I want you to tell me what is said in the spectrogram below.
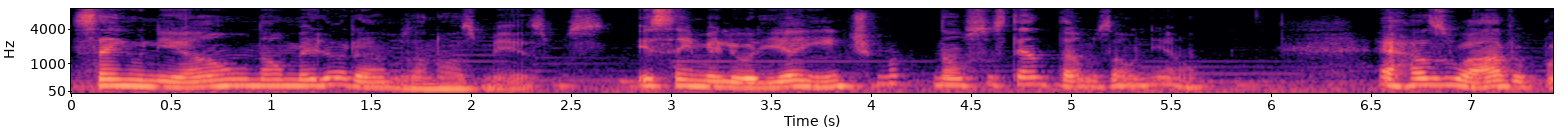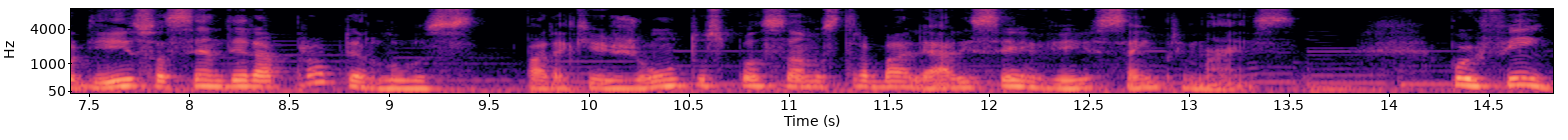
Sem união não melhoramos a nós mesmos, e sem melhoria íntima não sustentamos a união. É razoável, por isso, acender a própria luz, para que juntos possamos trabalhar e servir sempre mais. Por fim,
